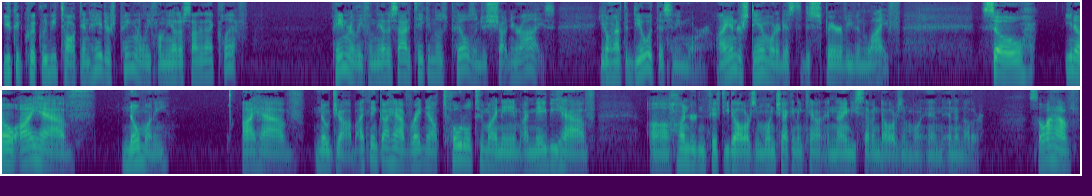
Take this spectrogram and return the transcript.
you could quickly be talked in, hey, there's pain relief on the other side of that cliff. Pain relief on the other side of taking those pills and just shutting your eyes. You don't have to deal with this anymore. I understand what it is to despair of even life. So, you know, I have no money. I have no job. I think I have right now total to my name. I maybe have uh, $150 in one checking account and $97 in, one, in, in another. So I have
